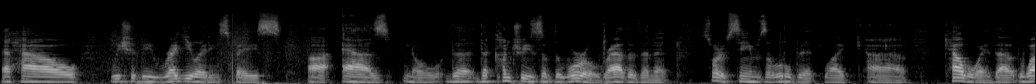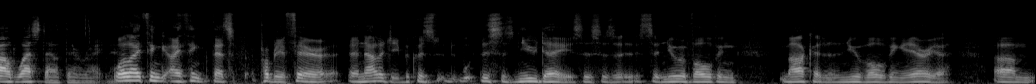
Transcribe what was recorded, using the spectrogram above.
at how we should be regulating space uh, as you know the the countries of the world, rather than it sort of seems a little bit like uh, cowboy, the, the Wild West out there right now. Well, I think I think that's probably a fair analogy because this is new days. This is a, it's a new evolving market and a new evolving area, um,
